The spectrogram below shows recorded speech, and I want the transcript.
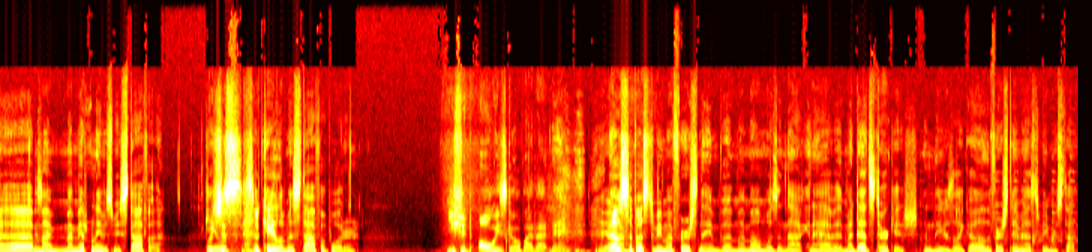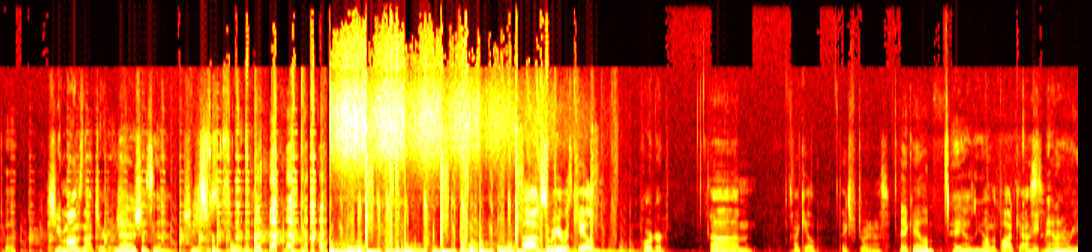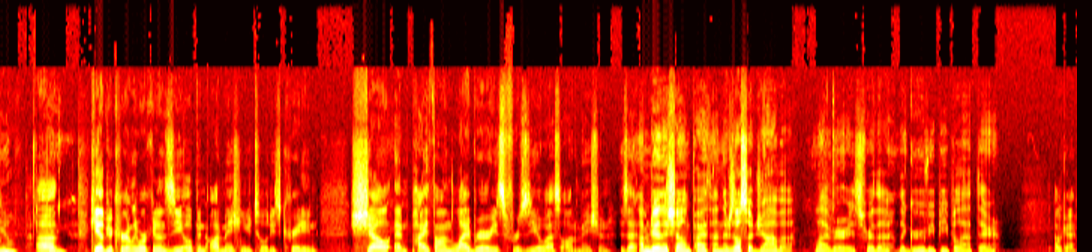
Uh, my my middle name is Mustafa. Which Caleb- is- so Caleb Mustafa Porter. You should always go by that name. Yeah. That was supposed to be my first name, but my mom wasn't not gonna have it. My dad's Turkish, and he was like, "Oh, the first name has to be Mustafa." Your mom's not Turkish. No, she's not. She's from Florida. Uh, so we're here with Caleb Porter. Um, hi, Caleb. Thanks for joining us Hey, Caleb. hey, how's it going? on the podcast. Great, man. How are you? Uh, Caleb, you're currently working on Z Open Automation Utilities, creating Shell and Python libraries for ZOS automation. Is that I'm doing the Shell and Python. There's also Java libraries for the the groovy people out there. okay?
